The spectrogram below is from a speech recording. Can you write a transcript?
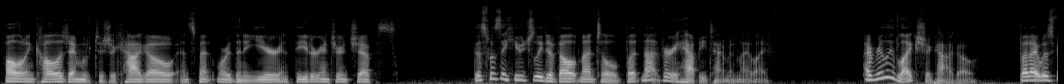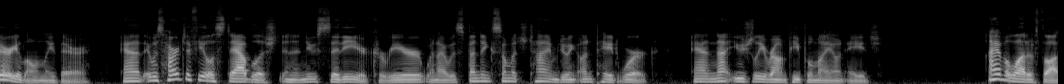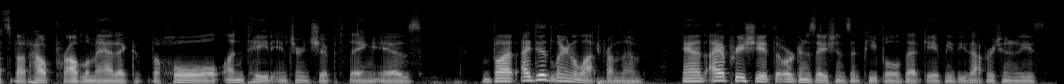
Following college, I moved to Chicago and spent more than a year in theater internships. This was a hugely developmental but not very happy time in my life. I really liked Chicago, but I was very lonely there, and it was hard to feel established in a new city or career when I was spending so much time doing unpaid work and not usually around people my own age. I have a lot of thoughts about how problematic the whole unpaid internship thing is, but I did learn a lot from them, and I appreciate the organizations and people that gave me these opportunities.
